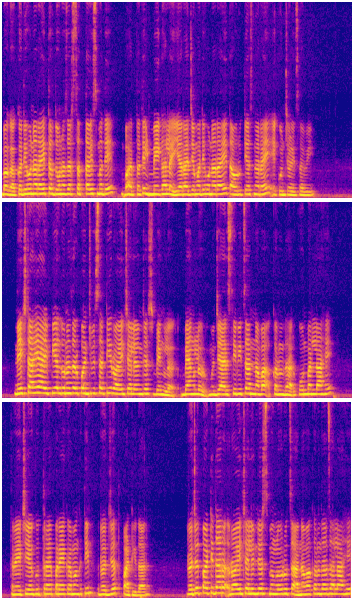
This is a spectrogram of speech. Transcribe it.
बघा कधी होणार आहेत तर दोन हजार सत्तावीसमध्ये भारतातील मेघालय या राज्यामध्ये होणार आहेत. आवृत्ती असणार आहे एकोणचाळीसावी. नेक्स्ट आहे आय पी एल दोन हजार पंचवीससाठी रॉयल चॅलेंजर्स बेंगलोर बँगलोर म्हणजे आर सी बीचा नवा कर्णधार कोण बनला आहे? तर याचे एक उत्तर आहे पर्याय क्रमांक तीन रजत पाटीदार. रजत पाटीदार रॉयल चॅलेंजर्स बंगळुरूचा नवा कर्णधार झाला आहे.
